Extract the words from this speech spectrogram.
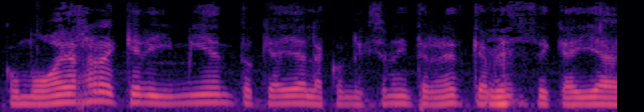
como es requerimiento que haya la conexión a internet, que a veces se caía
